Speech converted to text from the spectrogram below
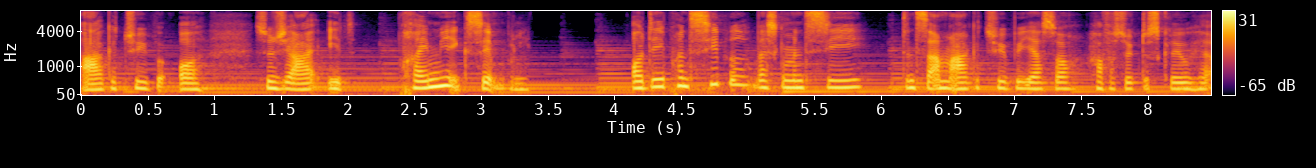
arketype, og synes jeg et præmieeksempel. Og det er i princippet, hvad skal man sige, den samme arketype, jeg så har forsøgt at skrive her.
